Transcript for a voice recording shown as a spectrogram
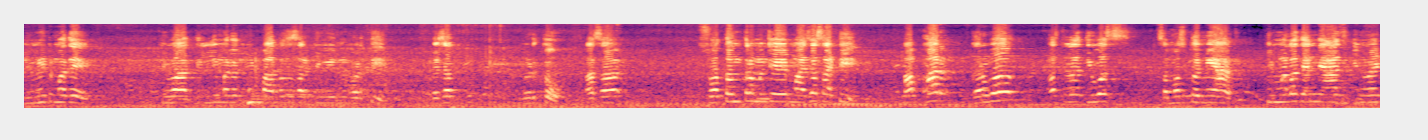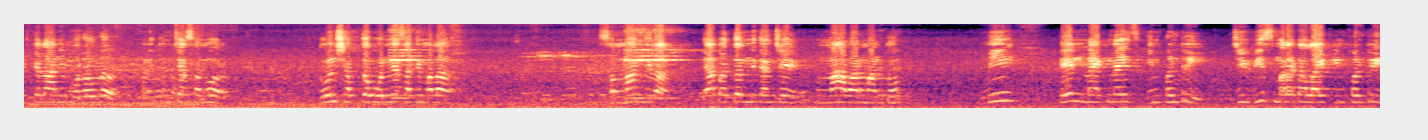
युनिटमध्ये किंवा दिल्लीमध्ये तुम्ही पाहत असाल टी व्हीवरती त्याच्यात मिळतो. असा स्वतंत्र म्हणजे माझ्यासाठी हा फार गर्व असलेला दिवस समजतो मी आज की मला त्यांनी आज इन्व्हाइट केलं आणि बोलवलं आणि तुमच्यासमोर दोन शब्द बोलण्यासाठी मला सन्मान दिला. त्याबद्दल मी त्यांचे पुन्हा आभार मानतो. मी टेन मॅकनाईज इन्फंट्री जी वीस मराठा लाइट इन्फंट्री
